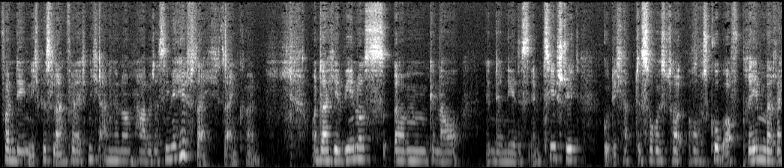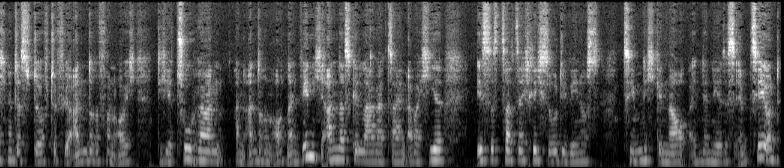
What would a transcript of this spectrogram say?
von denen ich bislang vielleicht nicht angenommen habe, dass sie mir hilfreich sein können. Und da hier Venus ähm, genau in der Nähe des MC steht. Gut, ich habe das Horoskop auf Bremen berechnet. Das dürfte für andere von euch, die hier zuhören, an anderen Orten ein wenig anders gelagert sein. Aber hier ist es tatsächlich so, die Venus ziemlich genau in der Nähe des MC. Und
